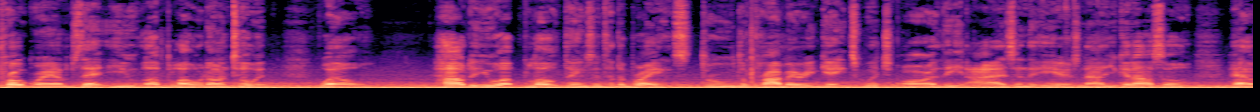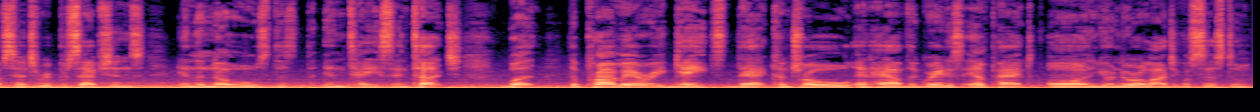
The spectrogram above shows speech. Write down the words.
programs that you upload onto it. Well, how do you upload things into the brains? Through the primary gates, which are the eyes and the ears. Now, you can also have sensory perceptions in the nose, in taste and touch. But the primary gates that control and have the greatest impact on your neurological system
